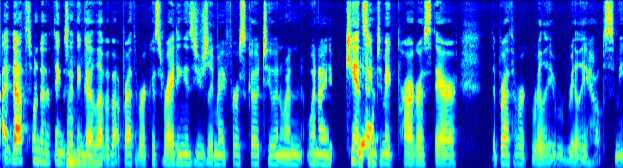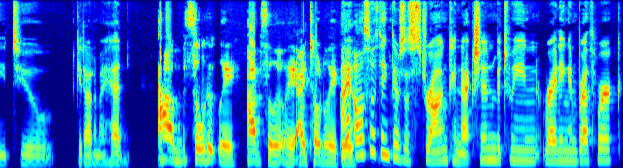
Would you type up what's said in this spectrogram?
I, that's one of the things mm-hmm. I think I mm-hmm. love about breath work is writing is usually my first go-to and when when I can't yeah. seem to make progress there, the breath work really really helps me to get out of my head. Absolutely. Absolutely. I totally agree. I also think there's a strong connection between writing and breath work.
